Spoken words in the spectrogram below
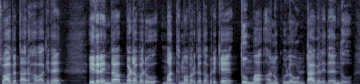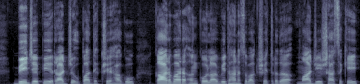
ಸ್ವಾಗತಾರ್ಹವಾಗಿದೆ. ಇದರಿಂದ ಬಡವರು, ಮಧ್ಯಮ ವರ್ಗದವರಿಗೆ ತುಂಬಾ ಅನುಕೂಲ ಉಂಟಾಗಲಿದೆ ಎಂದು ಬಿಜೆಪಿ ರಾಜ್ಯ ಉಪಾಧ್ಯಕ್ಷೆ ಹಾಗೂ ಕಾರವಾರ ಅಂಕೋಲಾ ವಿಧಾನಸಭಾ ಕ್ಷೇತ್ರದ ಮಾಜಿ ಶಾಸಕಿ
